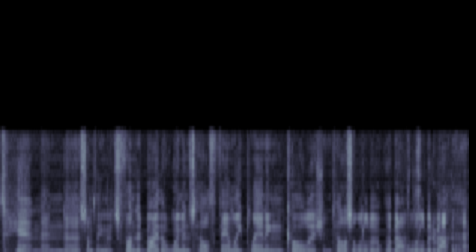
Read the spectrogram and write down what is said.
10 and uh, something that's funded by the Women's Health Family Planning Coalition. Tell us a little bit about a little bit about that.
